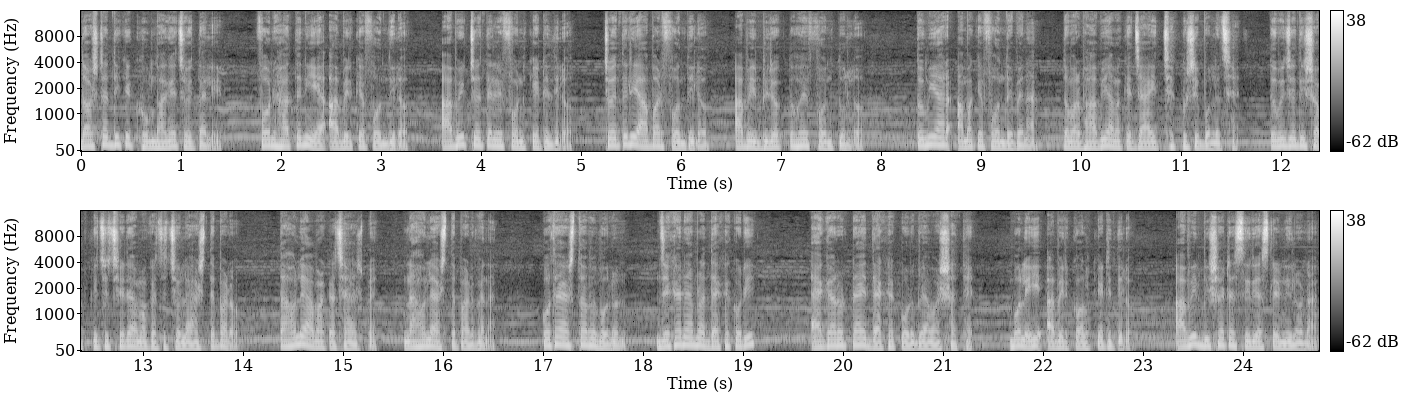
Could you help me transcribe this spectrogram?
দশটার দিকে ঘুম ভাঙে চৈতালির। ফোন হাতে নিয়ে আবিরকে ফোন দিল। আবির চৈতালির ফোন কেটে দিল। চৈতালি আবার ফোন দিল। আবির বিরক্ত হয়ে ফোন তুলল। তুমি আর আমাকে ফোন দেবে না। তোমার ভাবি আমাকে যা ইচ্ছে খুশি বলেছে। তুমি যদি সবকিছু ছেড়ে আমার কাছে চলে আসতে পারো, তাহলে আমার কাছে আসবে। না হলে আসতে পারবে না। কোথায় আসতে হবে বলুন? যেখানে আমরা দেখা করি এগারোটায় দেখা করবে আমার সাথে, বলেই আবির কল কেটে দিল। আবির বিষয়টা সিরিয়াসলি নিল না।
